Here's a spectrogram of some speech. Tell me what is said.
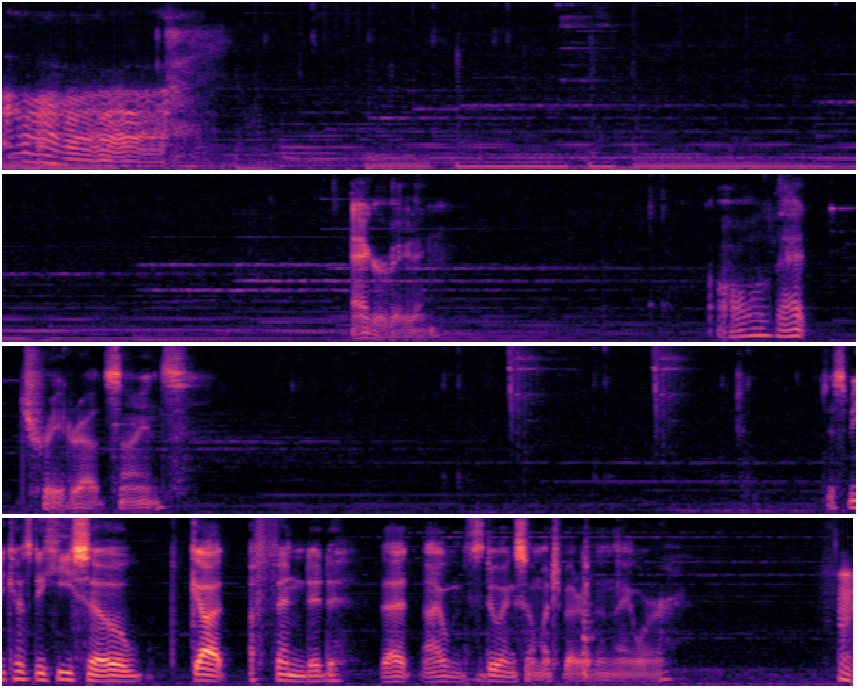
Aggravating. All that trade route science. Just because the Hissho got offended that I was doing so much better than they were. Hmm.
